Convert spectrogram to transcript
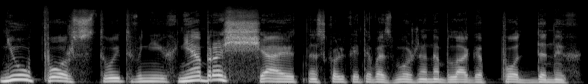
не упорствуют в них, не обращают, насколько это возможно, на благо подданных.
